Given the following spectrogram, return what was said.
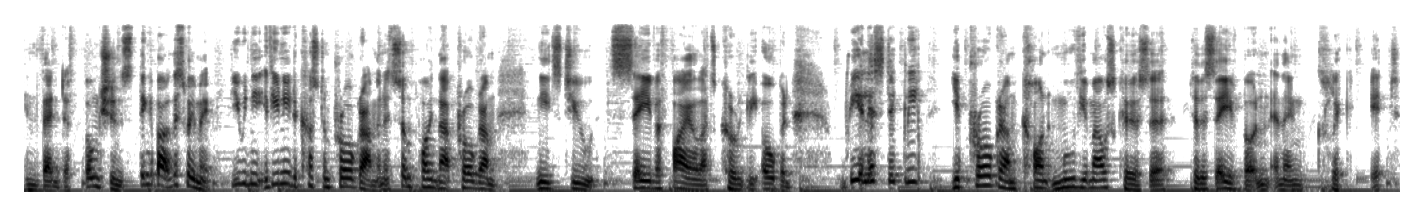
Inventor functions. Think about it this way, mate. If you need, if you need a custom program and at some point that program needs to save a file that's currently open, realistically, your program can't move your mouse cursor to the save button and then click it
